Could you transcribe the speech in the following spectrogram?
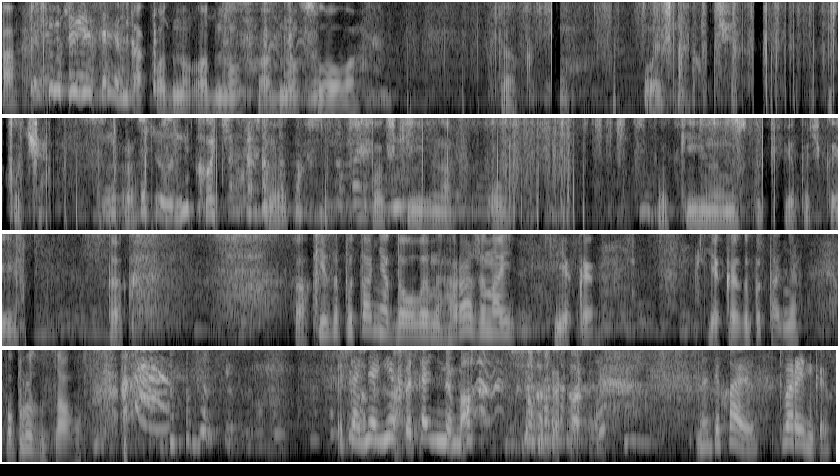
А? Так, одну, одну, одно слово. Так. Ой, не хоче. Не хоче. Зараз. не хоче. Так, спокійно. О. Спокійно, у нас прищепочка є. Так. Так, і запитання до Олени Гаражиної. Яке? Яке запитання? Вопрос з залу. Питання є, питань нема. Надихаю тваринки.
